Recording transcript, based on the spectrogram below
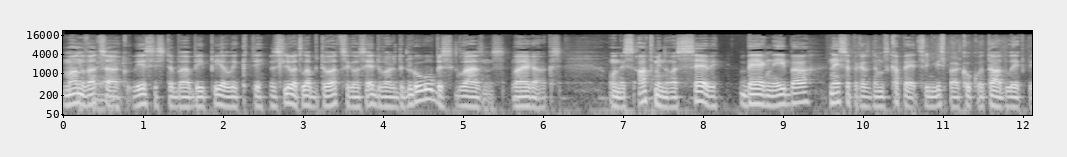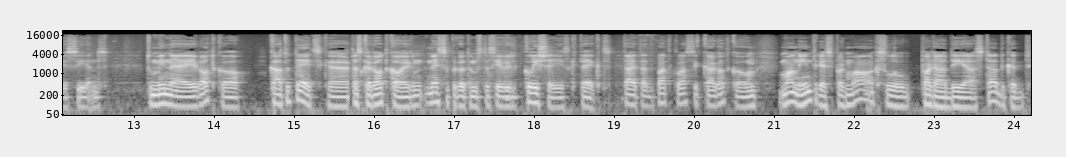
Manu vecāku viesistabā bija pielikti, es ļoti labi to atceros, Edvarda Grūbes gleznas vairākas. Un es atminos sevi bērnībā, nesaprastams, kāpēc viņi vispār kaut ko tādu liek pie sienas. Tu minēji Rotko. Kā tu teici, ka tas, ka Rotko ir nesaprotams, tas jau ir klišejiski teikts. Tā ir tāda pati klasika kā Rotko. Un man interese par mākslu parādījās tad, kad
